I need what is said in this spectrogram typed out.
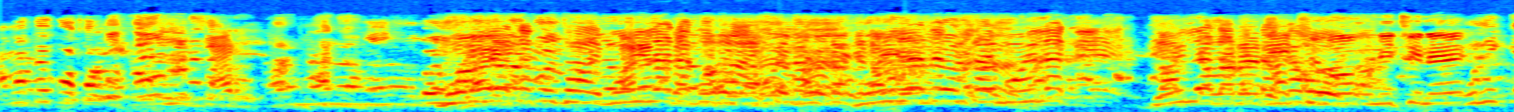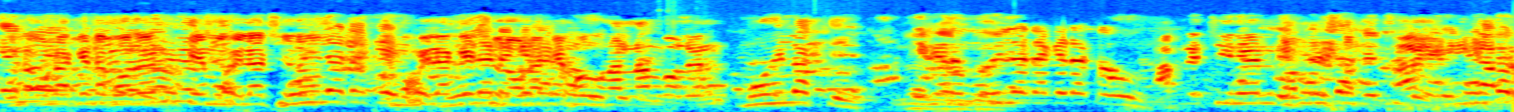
আবার করবে না কারোর সঙ্গে এটা পারে আমি না। যদি আমি না মহিলাটা কোথায়? মহিলাটা কোথায়? মহিলাটা কোথায়? মহিলাকে কে মহিলা মহিলাকে আপনি চিনেন আপনার সাথে ছিল এখানকার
